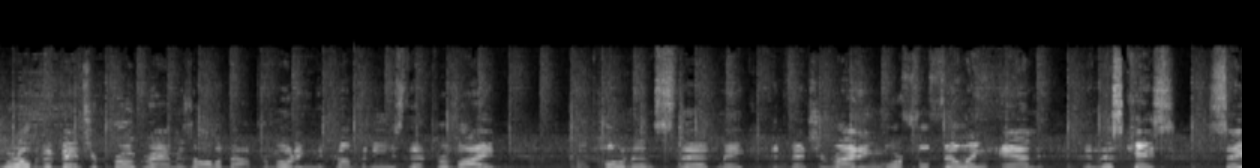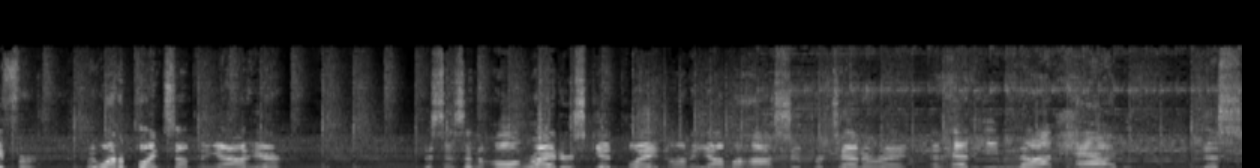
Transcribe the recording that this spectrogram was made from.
World of Adventure program is all about promoting the companies that provide components that make adventure riding more fulfilling and, in this case, safer. We want to point something out here. This is an AltRider skid plate on a Yamaha Super Tenere, and had he not had this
